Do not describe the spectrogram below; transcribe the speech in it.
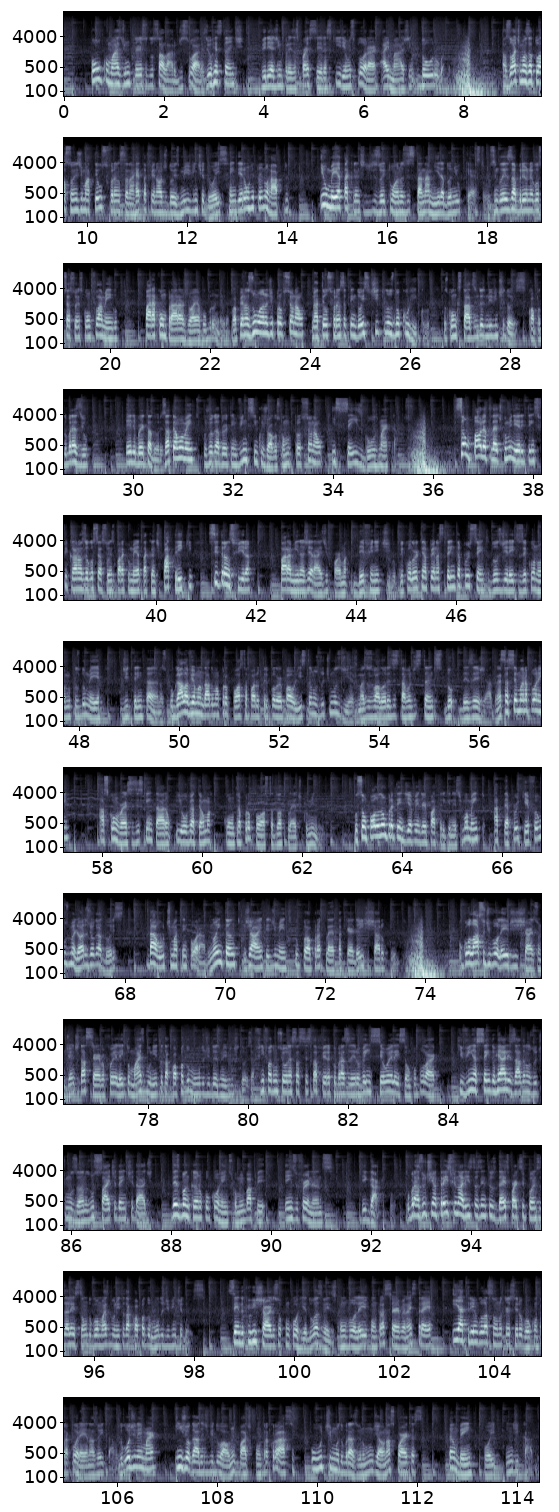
pouco mais de um terço do salário de Soares, e o restante viria de empresas parceiras que iriam explorar a imagem do Uruguai. As ótimas atuações de Matheus França na reta final de 2022 renderam um retorno rápido e o meio atacante de 18 anos está na mira do Newcastle. Os ingleses abriram negociações com o Flamengo para comprar a joia rubro-negra. Com apenas um ano de profissional, Matheus França tem dois títulos no currículo, os conquistados em 2022, Copa do Brasil e Libertadores. Até o momento, o jogador tem 25 jogos como profissional e 6 gols marcados. São Paulo e Atlético Mineiro intensificaram as negociações para que o meio atacante Patrick se transfira para Minas Gerais de forma definitiva. O tricolor tem apenas 30% dos direitos econômicos do meia de 30 anos. O Galo havia mandado uma proposta para o tricolor paulista nos últimos dias, mas os valores estavam distantes do desejado. Nessa semana, porém, as conversas esquentaram e houve até uma contraproposta do Atlético Mineiro. O São Paulo não pretendia vender Patrick neste momento, até porque foi um dos melhores jogadores da última temporada. No entanto, já há entendimento que o próprio atleta quer deixar o clube. O golaço de voleio de Richardson diante da Sérvia foi eleito o mais bonito da Copa do Mundo de 2022. A FIFA anunciou nesta sexta-feira que o brasileiro venceu a eleição popular que vinha sendo realizada nos últimos anos no site da entidade, desbancando concorrentes como Mbappé, Enzo Fernandes e Gakpo. O Brasil tinha três finalistas entre os dez participantes da eleição do gol mais bonito da Copa do Mundo de 22 sendo que o Richarlison concorria duas vezes com o voleio contra a Sérvia na estreia e a triangulação no terceiro gol contra a Coreia nas oitavas. O gol de Neymar em jogada individual no empate contra a Croácia, o último do Brasil no Mundial nas quartas, também foi indicado.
